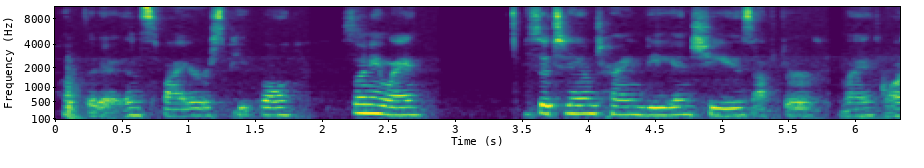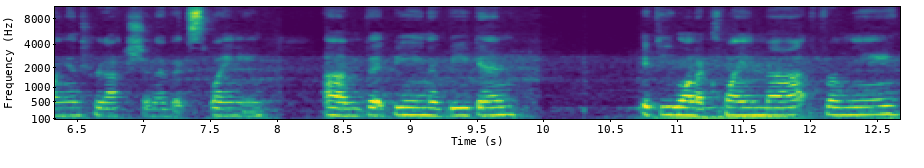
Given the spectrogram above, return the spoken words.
hope that it inspires people. So anyway so today i'm trying vegan cheese after my long introduction of explaining um, that being a vegan if you want to claim that for me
